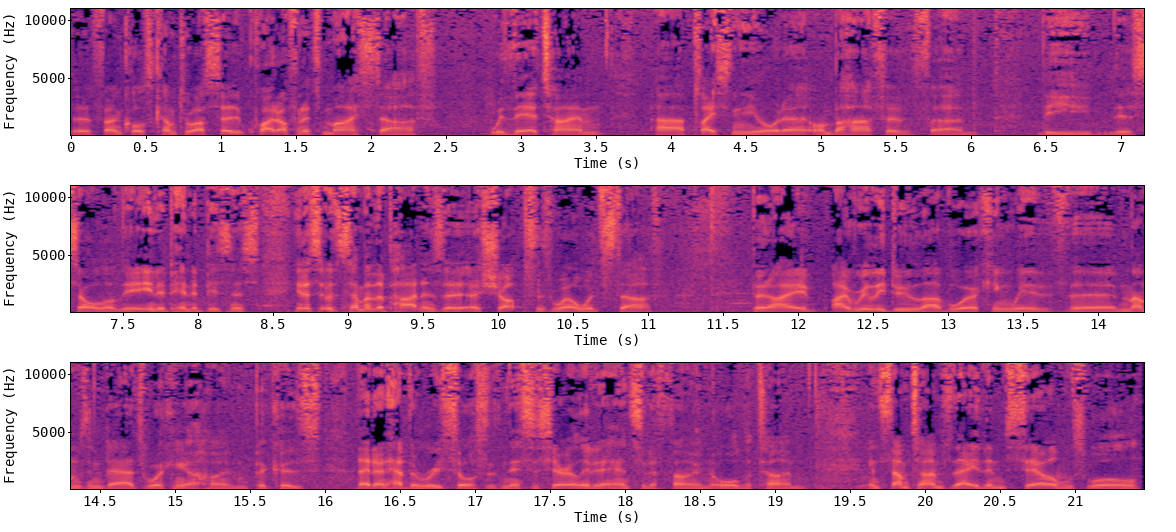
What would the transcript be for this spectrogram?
the phone calls come to us. So quite often, it's my staff with their time uh, placing the order on behalf of um, the the solo, the independent business. You know, so some of the partners are, are shops as well with staff. But I, I really do love working with uh, mums and dads working at home because they don't have the resources necessarily to answer the phone all the time. And sometimes they themselves will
